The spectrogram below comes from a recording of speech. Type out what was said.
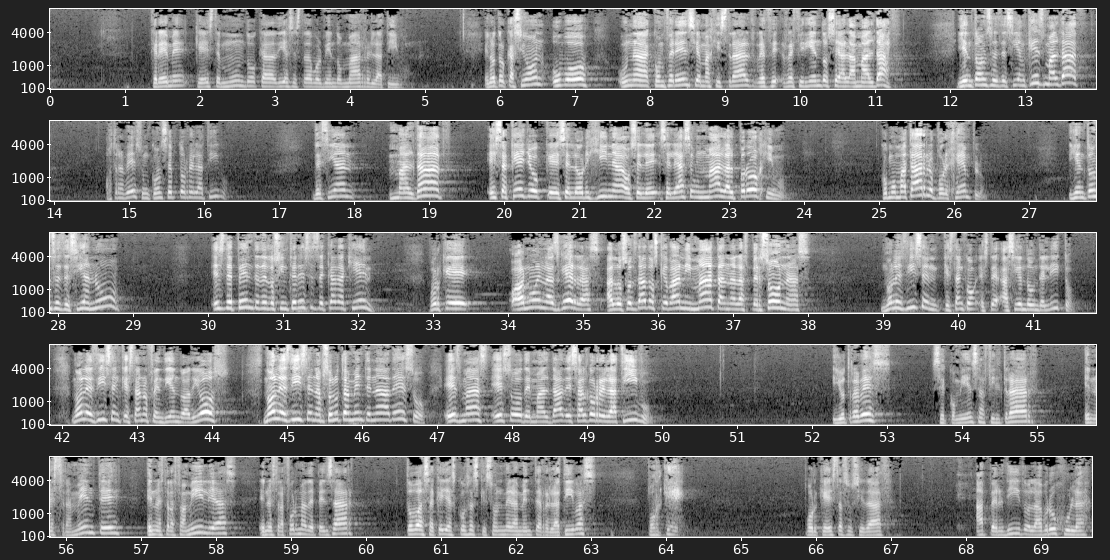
créeme que este mundo cada día se está volviendo más relativo. En otra ocasión hubo una conferencia magistral refiriéndose a la maldad. Y entonces decían, ¿qué es maldad? Otra vez, un concepto relativo. Decían, maldad es aquello que se le origina o se le, se le hace un mal al prójimo como matarlo, por ejemplo. Y entonces decía, no, es depende de los intereses de cada quien, porque o no en las guerras, a los soldados que van y matan a las personas, no les dicen que están este, haciendo un delito, no les dicen que están ofendiendo a Dios, no les dicen absolutamente nada de eso. Es más, eso de maldad es algo relativo. Y otra vez se comienza a filtrar en nuestra mente, en nuestras familias, en nuestra forma de pensar, todas aquellas cosas que son meramente relativas. ¿Por qué? Porque esta sociedad ha perdido la brújula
